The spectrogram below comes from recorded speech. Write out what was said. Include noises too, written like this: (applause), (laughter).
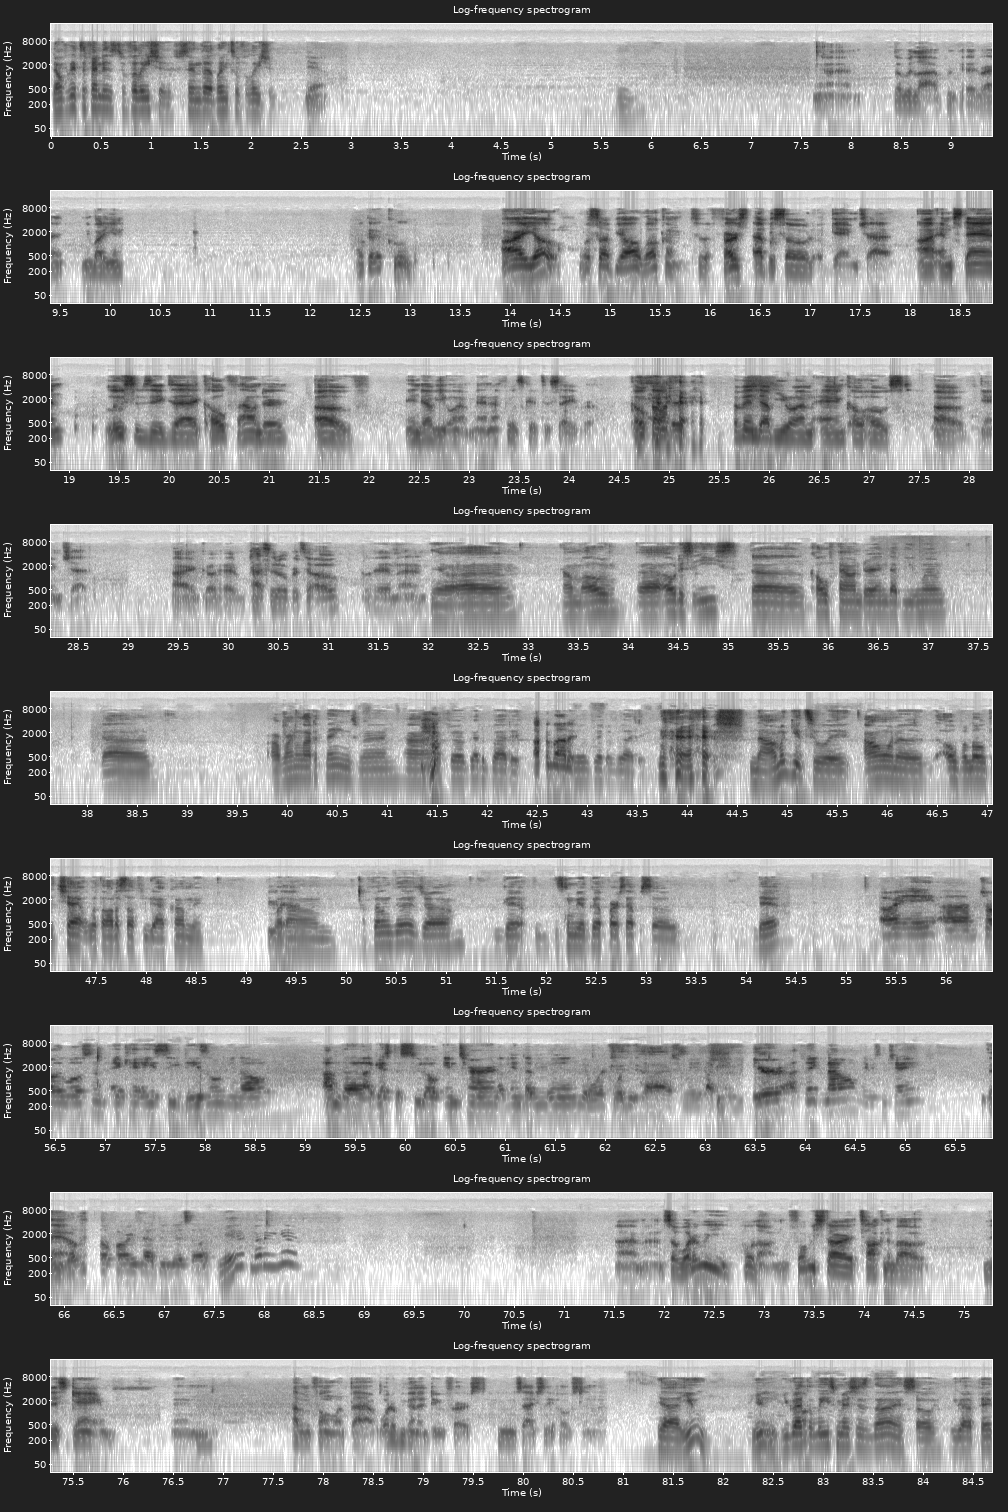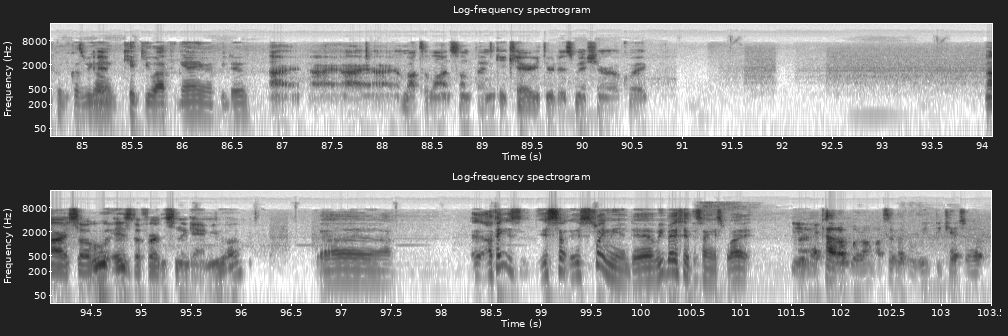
Don't forget to send it to Felicia. Send that link to Felicia. Yeah. Mm. Alright, so we're live. We're good, right? Anybody in? Okay, cool. All right, yo, what's up, y'all? Welcome to the first episode of Game Chat. I am Stan, Elusive Zigzag, co-founder of NWM. Man, that feels good to say, bro. Co-founder (laughs) of NWM and co-host of Game Chat. All right, go ahead. Pass it over to O. Go ahead, man. Yeah, uh, I'm O, uh, Otis East, uh, co-founder NWM. Uh, I run a lot of things, man. Uh, I (laughs) feel good about it. Talk about I it. feel good about it. no, I'm gonna get to it. I don't want to overload the chat with all the stuff we got coming, Do but um, I'm feeling good, y'all. Good. It's gonna be a good first episode. Dev? RA, um, Charlie Wilson, aka C Diesel. You know, I'm the I guess the pseudo intern of NWM. Been working with these guys for maybe like a year, I think now, maybe some change. Damn. Love it so far. These guys do good stuff. Uh, yeah, not even good. All right, man. So what are we? Hold on. Before we start talking about this game and having fun with that, what are we gonna do first? Who's actually hosting that? Yeah, you. You you got the least missions done, so you got to pick them because we're gonna Yeah. kick you out the game if we do. All right, all right, all right, all right. I'm about to launch something. Get carried through this mission real quick. All right. So who is the furthest in the game? You up? Uh, I think it's it's it's between me and Dev. We basically at the same spot. Yeah, I caught up with them. I took like a week to catch up.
